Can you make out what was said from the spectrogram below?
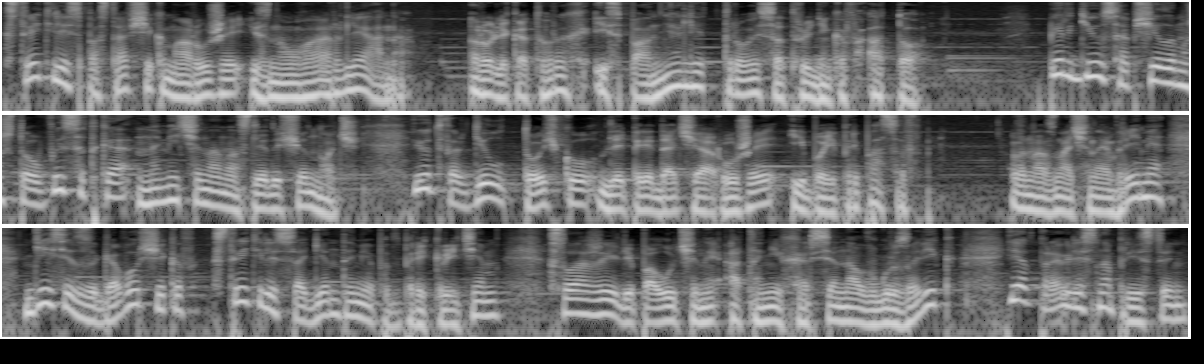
встретились с поставщиком оружия из Нового Орлеана, роли которых исполняли трое сотрудников АТО. Пердью сообщил им, что высадка намечена на следующую ночь и утвердил точку для передачи оружия и боеприпасов – в назначенное время 10 заговорщиков встретились с агентами под прикрытием, сложили полученный от них арсенал в грузовик и отправились на пристань,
